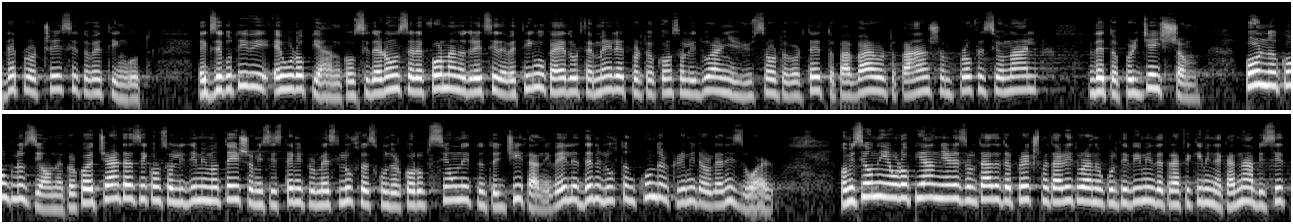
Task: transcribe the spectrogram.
dhe procesit të vetingut. Ekzekutivi Europian konsideron se reforma në drejtësi dhe vetingu ka hedhur themelet për të konsoliduar një gjyqësor të vërtetë, të pavarur, të paanshëm, profesional dhe të përgjegjshëm. Por në konkluzione, kërkohet qartazi konsolidimi i mëtejshëm i sistemit përmes luftës kundër korrupsionit në të gjitha nivelet dhe në luftën kundër krimit të organizuar. Komisioni Europian njeh rezultatet e prekshme të arritura në kultivimin dhe trafikimin e kanabisit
